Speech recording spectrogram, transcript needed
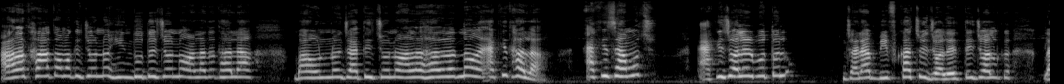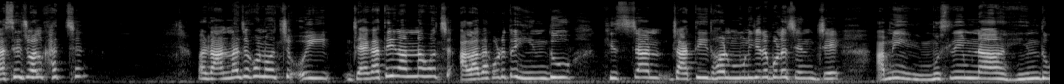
আলাদা থালা তো আমাকে জন্য, হিন্দুদের জন্য আলাদা থালা বা অন্য জাতির জন্য আলাদা থালা নয় একই থালা, একই চামচ, একই জলের বোতল। যারা বিফ খাচ্ছে ওই জলেতেই জল, গ্লাসে জল খাচ্ছেন। বা রান্না যখন হচ্ছে, ওই জায়গাতেই রান্না হচ্ছে, আলাদা করে তো হিন্দু, খ্রিস্টান জাতি, ধর্ম নিজেরা বলেছেন যে, আপনি মুসলিম না হিন্দু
